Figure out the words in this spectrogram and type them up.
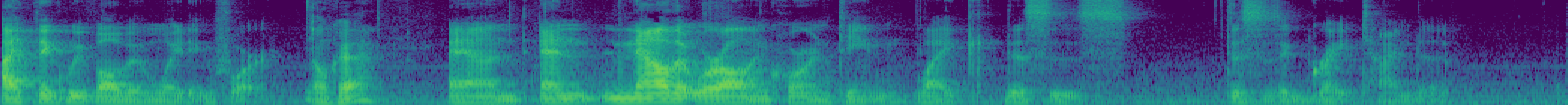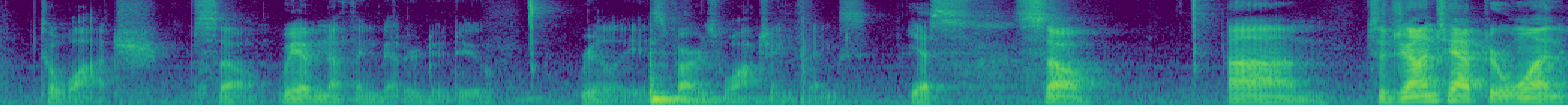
I think we've all been waiting for. Okay. And and now that we're all in quarantine, like this is this is a great time to to watch. So we have nothing better to do, really, as far as watching things. Yes. So, um, so John chapter one.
